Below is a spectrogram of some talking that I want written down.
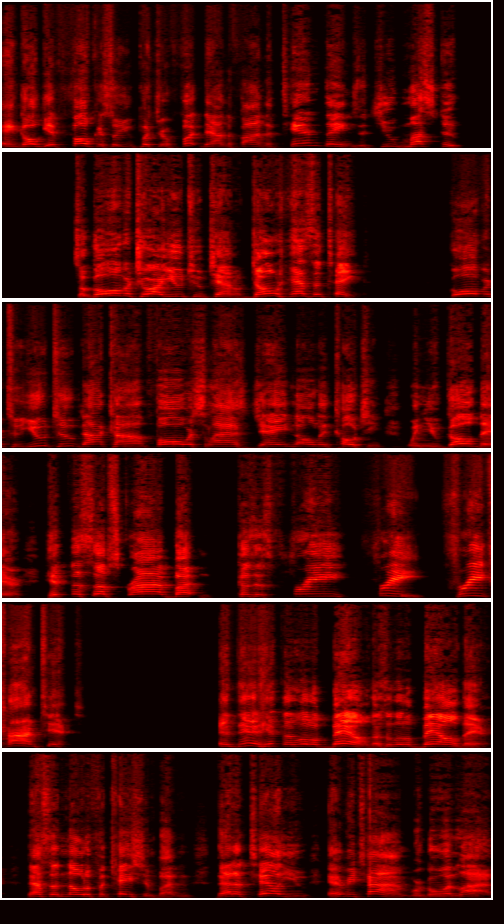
and go get focused so you can put your foot down to find the 10 things that you must do. So go over to our YouTube channel. Don't hesitate. Go over to youtube.com forward slash J Noland Coaching. When you go there, hit the subscribe button because it's free, free, free content. And then hit the little bell. There's a little bell there. That's a notification button. That'll tell you every time we're going live,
